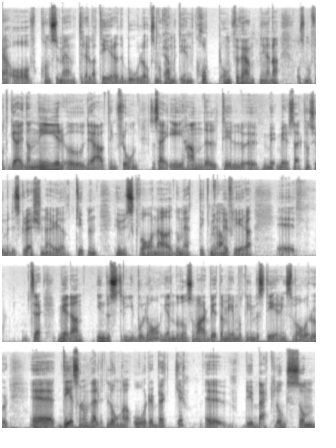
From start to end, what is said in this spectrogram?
av konsumentrelaterade bolag som har ja. kommit in kort om förväntningarna och som har fått guida ner och det är allting från e-handel till uh, mer så här consumer discretionary av typen Husqvarna, Dometic med, ja. med flera Medan industribolagen och de som arbetar mer mot investeringsvaror, eh, dels har de väldigt långa orderböcker. Eh, det är backlogs som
